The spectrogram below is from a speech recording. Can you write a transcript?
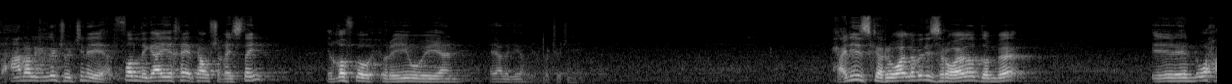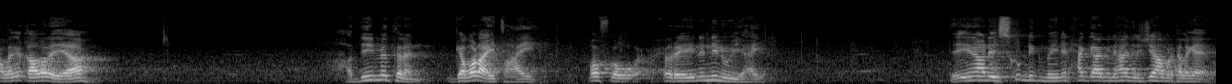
Waxaana lagaga joojinaya fadliga iyo khayrkaa u shaqaystay ee qofka uu xoreeye weeyaan ayaa lagaga joojinaya. Xadiiska riwa labadiisa riwaayadood dambe waxaa laga qaadanayaa haddii matalan gabadh ay tahay qofka uu xoreeyeyna ninuu yahay dee inaanay isku dhigmaynin xaggaa min hadi ljiha marka laga eego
